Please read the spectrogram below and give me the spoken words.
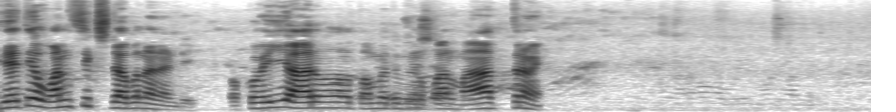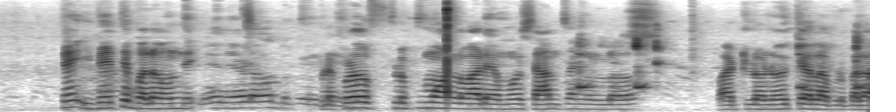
ఇదైతే వన్ సిక్స్ డబల్ నైన్ అండి. ఒక వెయ్యి ఆరు వందల తొంభై తొమ్మిది రూపాయలు మాత్రమే. అంటే ఇదైతే భలే ఉంది. ఇప్పుడు ఎప్పుడో ఫ్లిప్ మోడల్ వాడాము సామ్సంగ్లో వాటిలో నోకియాలో అప్పుడు భలే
